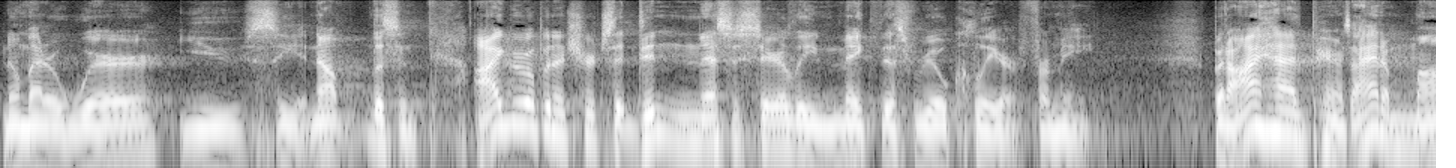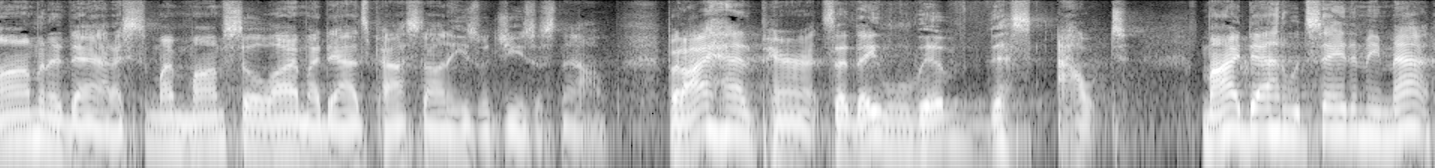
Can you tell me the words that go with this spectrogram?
no matter where you see it. Now, listen, I grew up in a church that didn't necessarily make this real clear for me. But I had parents. I had a mom and a dad. I, my mom's still alive. My dad's passed on. He's with Jesus now. But I had parents that they lived this out my dad would say to me, Matt,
